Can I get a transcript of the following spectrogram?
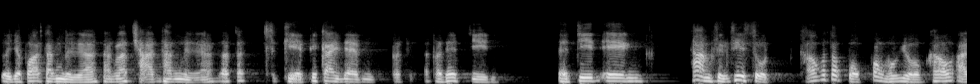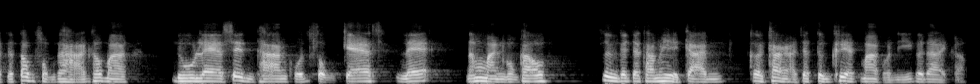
โดยเฉพาะทางเหนือทางรัชฉานทางเหนือ แล้วก็เกตที่ใกล้แดนประเทศจีน แต่จีนเองถ้ามถึงที่สุด เขาก็ต้องปกป้องผลประโยชน์เขาอาจจะต้องส่งทหารเข้ามา ดูแลเส้นทางขนส่งแก๊สและน้ำมันของเขา ซึ่งก็จะทำให้เหตุการณ์ค่อนข้างอาจจะตึงเครียดมากกว่านี้ก็ได้ครับ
